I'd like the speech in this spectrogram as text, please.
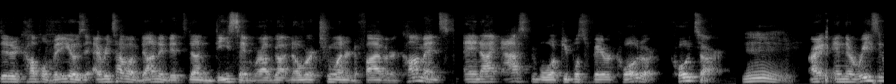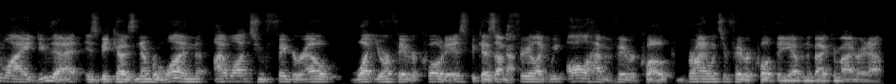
did a couple videos. Every time I've done it, it's done decent where I've gotten over 200 to 500 comments. And I ask people what favorite quote or quotes are. Mm. Right. And the reason why I do that is because number one, I want to figure out what your favorite quote is because I'm yeah. feel like we all have a favorite quote. Brian, what's your favorite quote that you have in the back of your mind right now?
